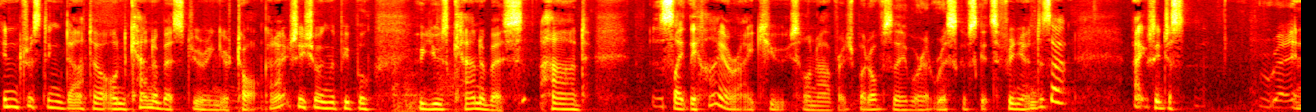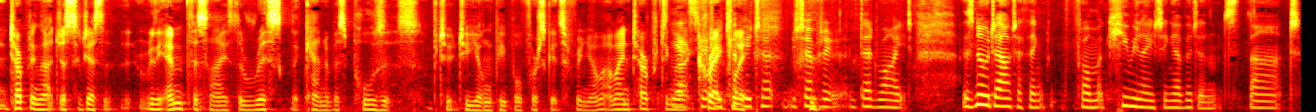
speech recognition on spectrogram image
interesting data on cannabis during your talk, and actually showing the people who use cannabis had slightly higher IQs on average, but obviously were at risk of schizophrenia. And does that actually just interpreting that just suggests that really emphasise the risk that cannabis poses to, to young people for schizophrenia. Am, am I interpreting yes, that correctly? You're, you're, you're interpreting dead right. There's no doubt, I think, from accumulating evidence that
